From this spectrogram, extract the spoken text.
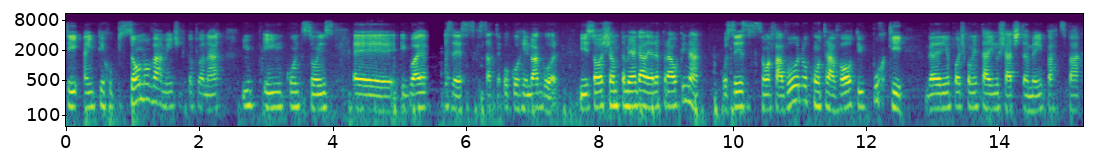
ter a interrupção novamente do campeonato em, em condições é, iguais essas que está ocorrendo agora. E só chamo também a galera para opinar. Vocês são a favor ou contra a volta e por quê? A galerinha pode comentar aí no chat também, participar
